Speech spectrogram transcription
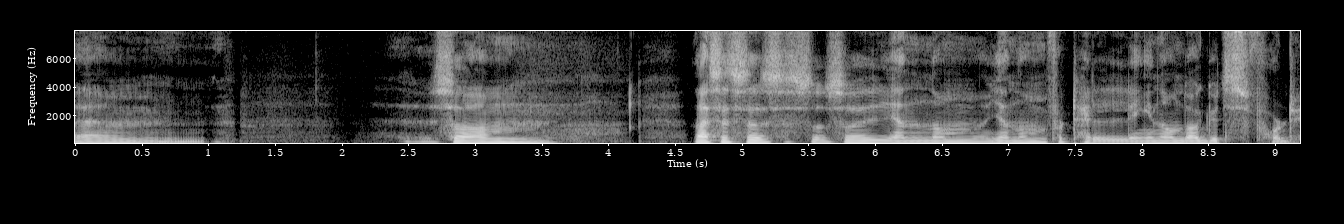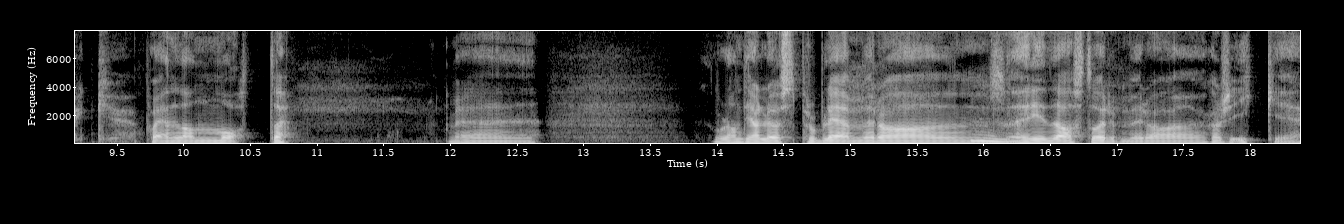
Um, så Nei, så, så, så, så gjennom, gjennom fortellingene om da Guds folk på en eller annen måte eh, Hvordan de har løst problemer og ridd av stormer, og kanskje ikke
